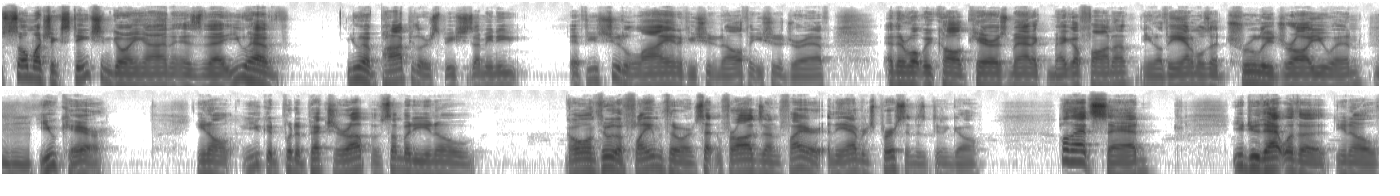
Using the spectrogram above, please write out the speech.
so much extinction going on is that you have you have popular species. I mean, you, if you shoot a lion, if you shoot an elephant, you shoot a giraffe, and they're what we call charismatic megafauna. You know, the animals that truly draw you in. Mm-hmm. you care. You know, you could put a picture up of somebody, you know, going through the flamethrower and setting frogs on fire, and the average person is going to go, "Oh, that's sad." You do that with a, you know,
